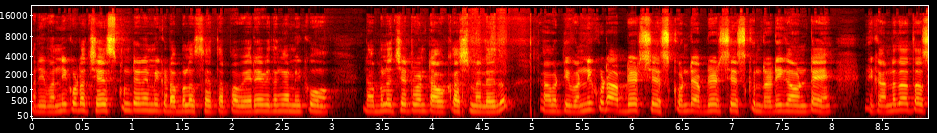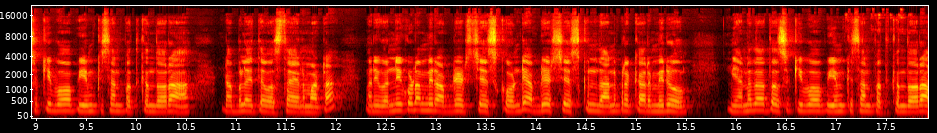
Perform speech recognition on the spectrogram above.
మరి ఇవన్నీ కూడా చేసుకుంటేనే మీకు డబ్బులు వస్తాయి తప్ప వేరే విధంగా మీకు డబ్బులు వచ్చేటువంటి అవకాశమే లేదు. కాబట్టి ఇవన్నీ కూడా అప్డేట్స్ చేసుకోండి. అప్డేట్స్ చేసుకుని రెడీగా ఉంటే మీకు అన్నదాత సుఖీభావ పిఎం కిసాన్ పథకం ద్వారా డబ్బులు అయితే వస్తాయన్నమాట. మరి ఇవన్నీ కూడా మీరు అప్డేట్స్ చేసుకోండి. అప్డేట్స్ చేసుకుని దాని ప్రకారం మీరు ఈ అన్నదాత సుఖీభావ పిఎం కిసాన్ పథకం ద్వారా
